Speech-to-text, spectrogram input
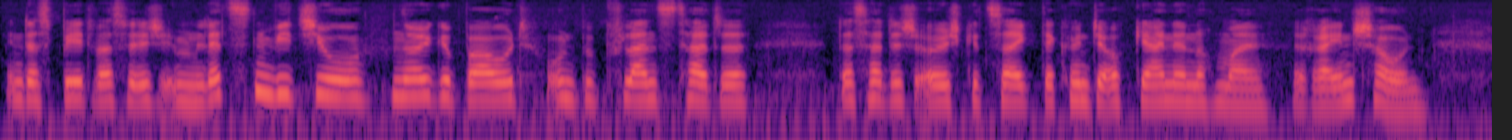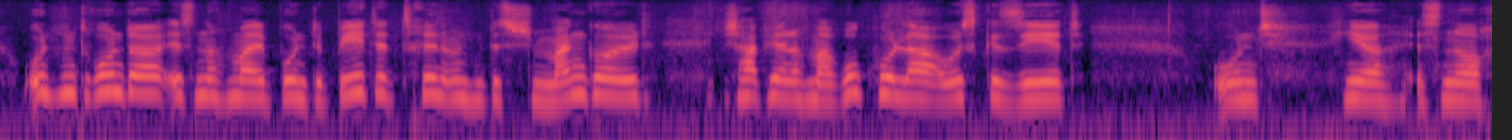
in das Beet, was ich im letzten Video neu gebaut und bepflanzt hatte. Das hatte ich euch gezeigt, da könnt ihr auch gerne nochmal reinschauen. Unten drunter ist nochmal bunte Beete drin und ein bisschen Mangold. Ich habe hier nochmal Rucola ausgesät. Und hier ist noch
